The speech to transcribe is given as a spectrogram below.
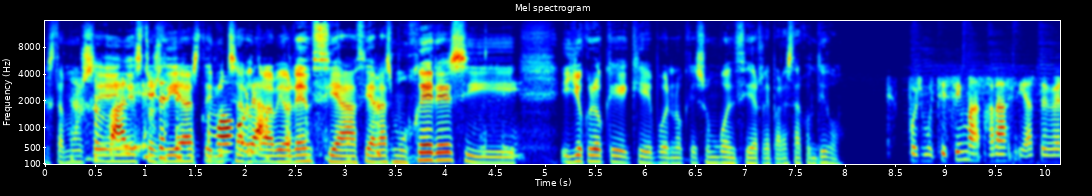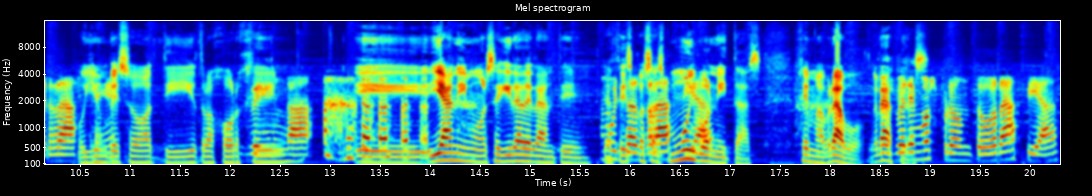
Estamos en estos días de lucha contra la violencia hacia las mujeres y, y yo creo que, que, bueno, que es un buen cierre para estar contigo. Pues muchísimas gracias, de verdad. Oye, un ¿eh? beso a ti, otro a Jorge. Venga. Y, ánimo, seguir adelante. Que hacéis cosas muy bonitas. Gema, bravo. Gracias. Nos veremos pronto. Gracias.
